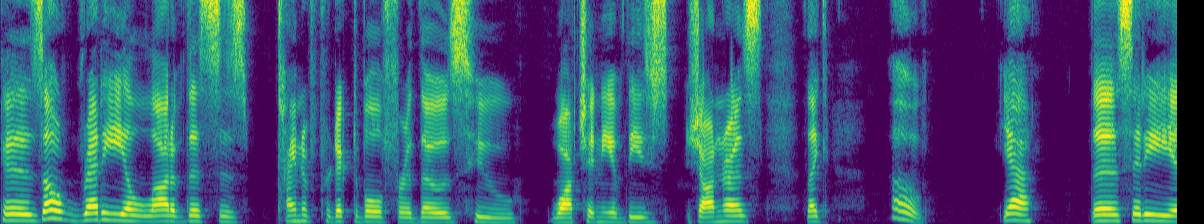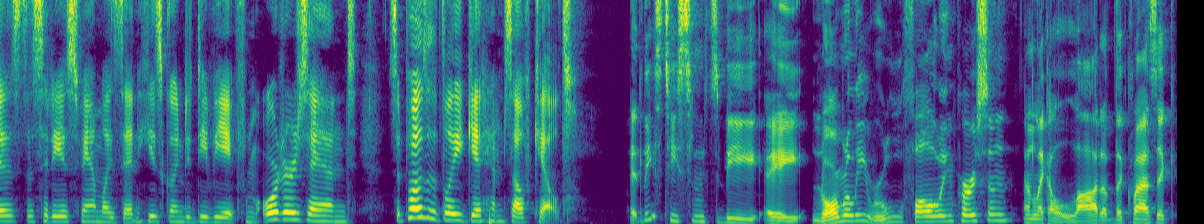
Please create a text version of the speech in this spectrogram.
Because already a lot of this is kind of predictable for those who watch any of these genres. Like, oh, yeah, the city is the city his family's in. He's going to deviate from orders and supposedly get himself killed. At least he seems to be a normally rule following person, unlike a lot of the classic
